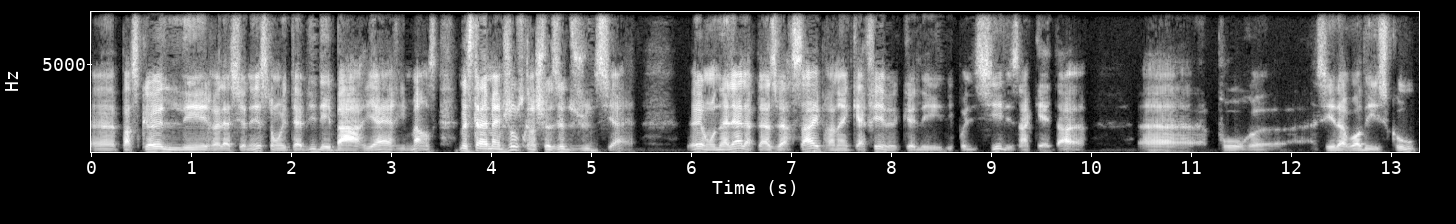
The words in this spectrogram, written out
Euh, parce que les relationnistes ont établi des barrières immenses. Mais c'était la même chose quand je faisais du judiciaire. Eh, on allait à la place Versailles prendre un café avec les, les policiers, les enquêteurs, pour essayer d'avoir des scoops,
